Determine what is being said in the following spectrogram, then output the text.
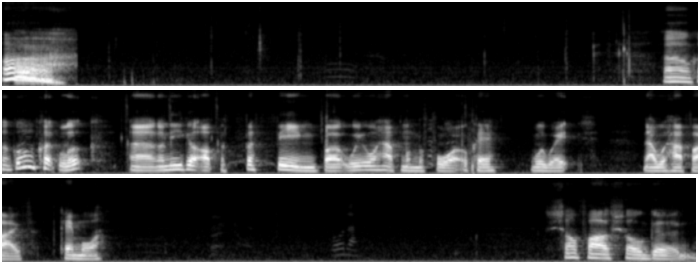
Um, I'm going to quick look. Uh, I need to get up to 15, but we only have number 4. Okay, We'll wait. Now we have 5. Okay, more. So far, so good.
